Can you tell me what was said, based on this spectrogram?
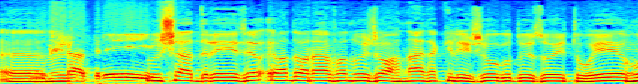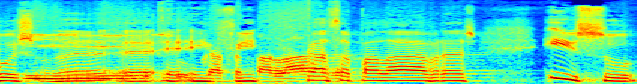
é, O no- xadrez. o xadrez, eu, eu adorava nos jornais aquele jogo dos oito erros, Isso, né? É, é, enfim, caça-palavras. Isso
